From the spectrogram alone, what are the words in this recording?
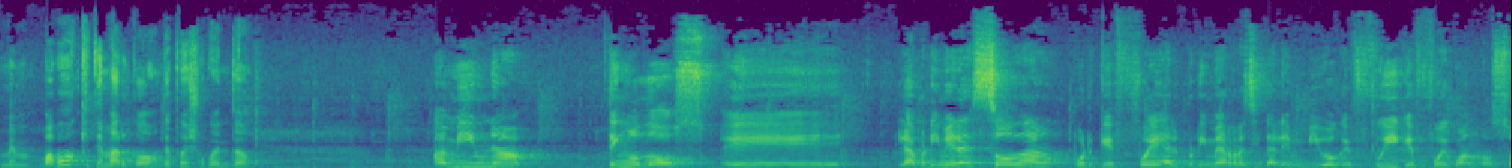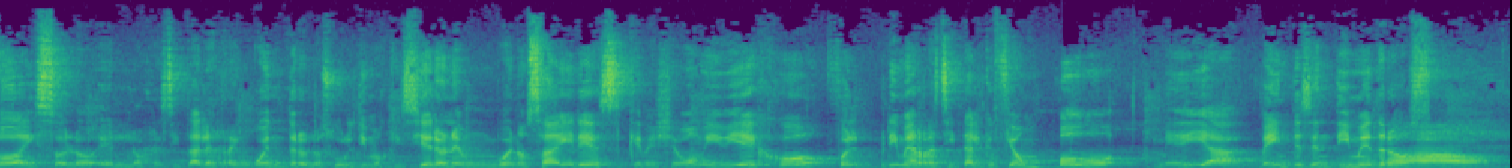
me- ¿a vos qué te marcó? Después yo cuento. A mí una... Tengo dos. Eh, la primera es Soda, porque fue al primer recital en vivo que fui, que fue cuando Soda hizo lo- los recitales reencuentro, los últimos que hicieron en Buenos Aires, que me llevó mi viejo. Fue el primer recital que fui a un pogo, medía 20 centímetros. Wow.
